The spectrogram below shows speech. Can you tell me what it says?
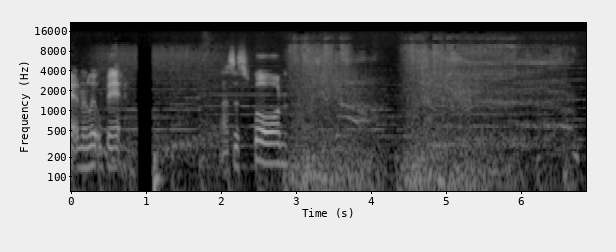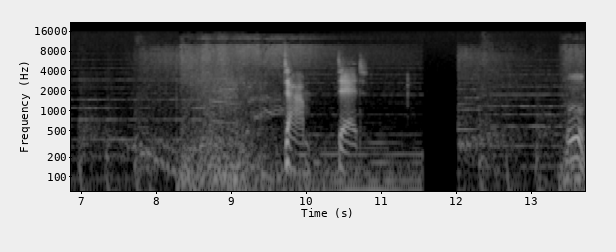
We've got to get in a little bit. That's a spawn. Damn. Dead. Ooh.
